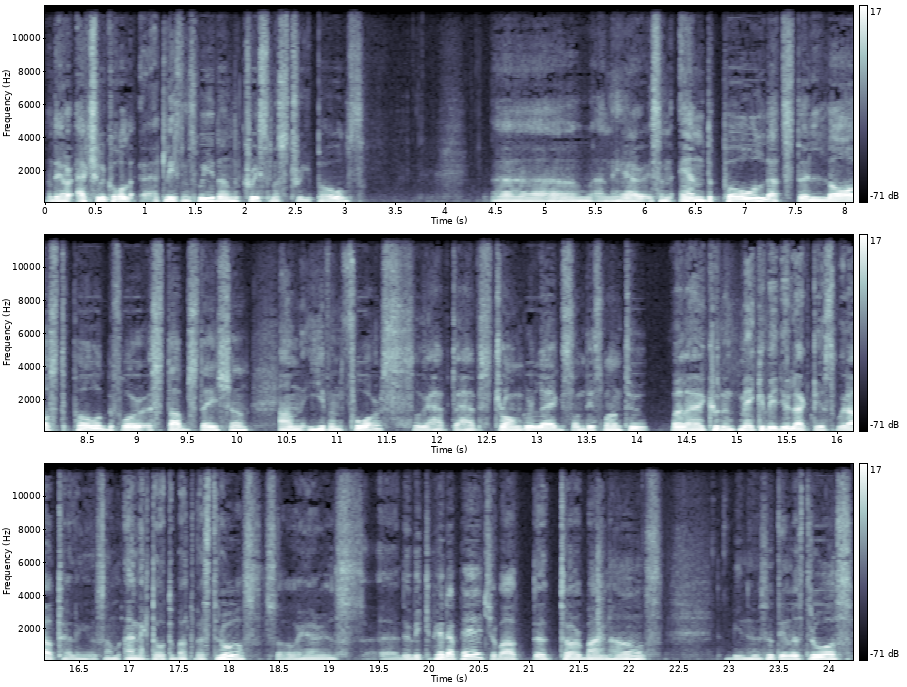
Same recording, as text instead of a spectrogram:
and they are actually called, at least in Sweden, Christmas tree poles. Um, and here is an end pole, that's the last pole before a substation. Uneven force, so you have to have stronger legs on this one too. Well, I couldn't make a video like this without telling you some anecdote about Västerås. So here is uh, the Wikipedia page about the turbine house, Turbinhuset in Västerås.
